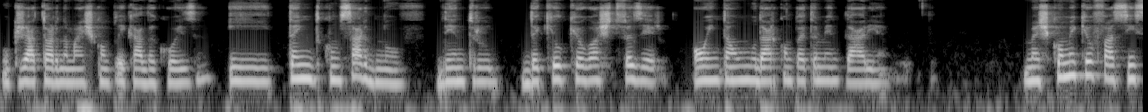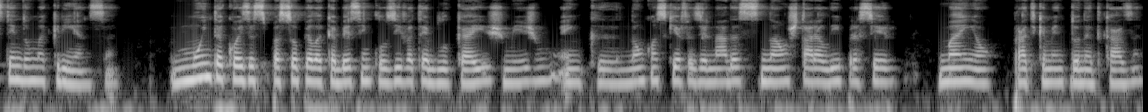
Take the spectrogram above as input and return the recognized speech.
o que já torna mais complicada a coisa, e tenho de começar de novo, dentro daquilo que eu gosto de fazer, ou então mudar completamente de área. Mas como é que eu faço isso tendo uma criança? Muita coisa se passou pela cabeça, inclusive até bloqueios mesmo, em que não conseguia fazer nada senão estar ali para ser mãe ou praticamente dona de casa.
